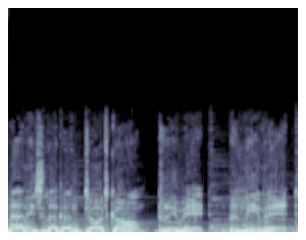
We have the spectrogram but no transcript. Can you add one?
Marriage Lagan dot com dream it believe it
